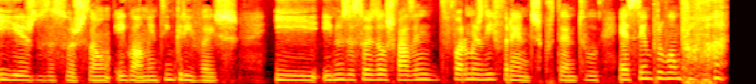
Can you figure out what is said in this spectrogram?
e as dos Açores são igualmente incríveis. E, e nos Açores eles fazem de formas diferentes, portanto é sempre bom provar.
